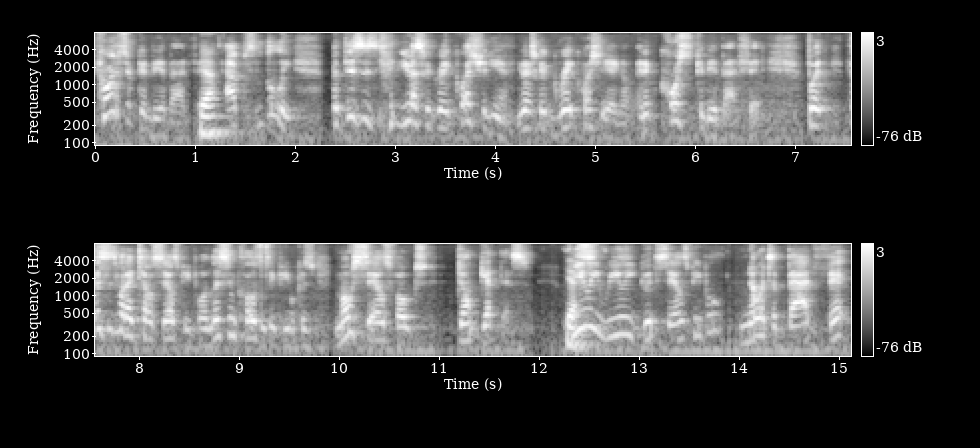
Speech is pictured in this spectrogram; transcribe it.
Of course it could be a bad fit yeah. absolutely. But this is you ask a great question here. You ask a great question diego and of course it could be a bad fit. But this is what i tell salespeople and listen closely people because most sales folks don't get this. Yes. really really good salespeople know it's a bad fit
